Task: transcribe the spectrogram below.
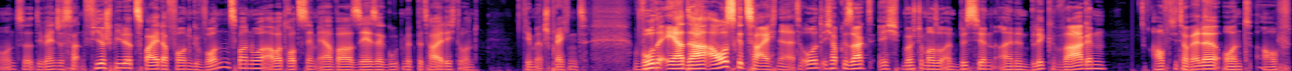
Und äh, die Rangers hatten vier Spiele, zwei davon gewonnen zwar nur, aber trotzdem, er war sehr, sehr gut mit beteiligt und dementsprechend wurde er da ausgezeichnet. Und ich habe gesagt, ich möchte mal so ein bisschen einen Blick wagen auf die Tabelle und auf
